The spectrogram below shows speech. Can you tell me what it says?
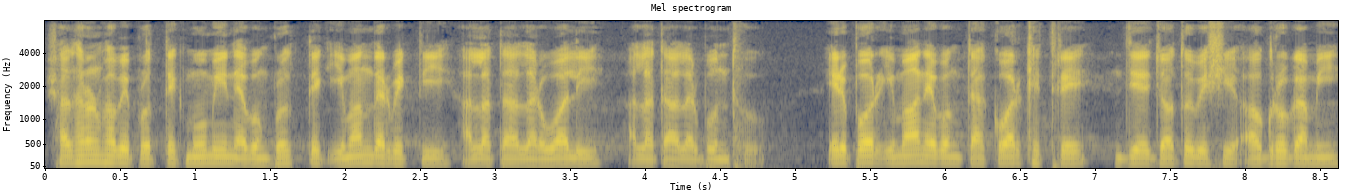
সাধারণভাবে প্রত্যেক মুমিন এবং প্রত্যেক ইমানদার ব্যক্তি আল্লাহ তাল্লার ওয়ালি, আল্লাহ তাল্লার বন্ধু। এরপর ইমান এবং তাকোয়ার ক্ষেত্রে যে যত বেশি অগ্রগামী,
